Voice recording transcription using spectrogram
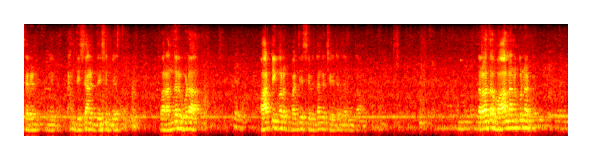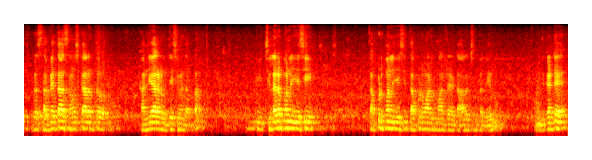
సరైన దిశానిర్దేశం చేస్తూ వారందరూ కూడా పార్టీ కొరకు పనిచేసే విధంగా చేయడం జరుగుతూ ఉంటుంది తర్వాత వాళ్ళు అనుకున్నట్టు ఒక సభ్యతా సంస్కారంతో పనిచేయాలనే ఉద్దేశమే తప్ప ఈ చిల్లర పనులు చేసి తప్పుడు పనులు చేసి తప్పుడు మాటలు మాట్లాడే ఆలోచనతో లేను ఎందుకంటే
